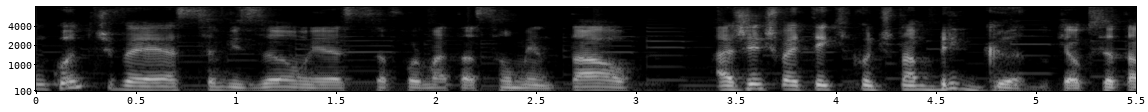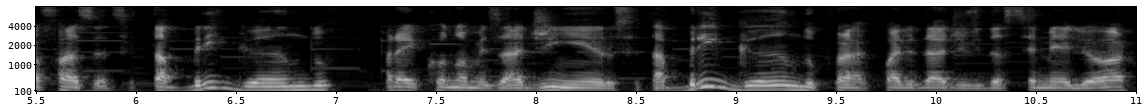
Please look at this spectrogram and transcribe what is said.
enquanto tiver essa visão e essa formatação mental, a gente vai ter que continuar brigando, que é o que você está fazendo. Você está brigando para economizar dinheiro, você está brigando para a qualidade de vida ser melhor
